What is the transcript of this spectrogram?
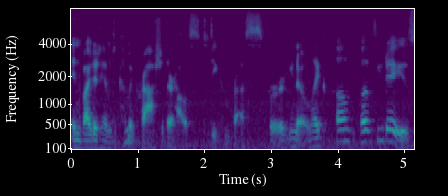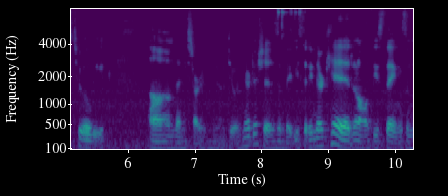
invited him to come and crash at their house to decompress for you know like a, a few days to a week. Um, then he started you know doing their dishes and babysitting their kid and all of these things, and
